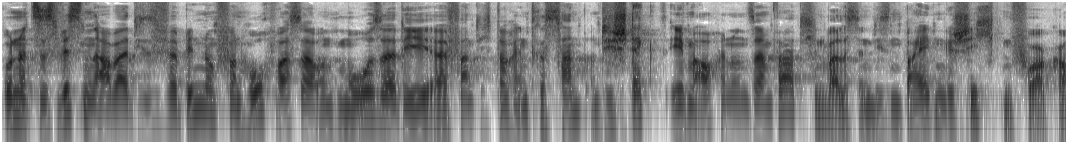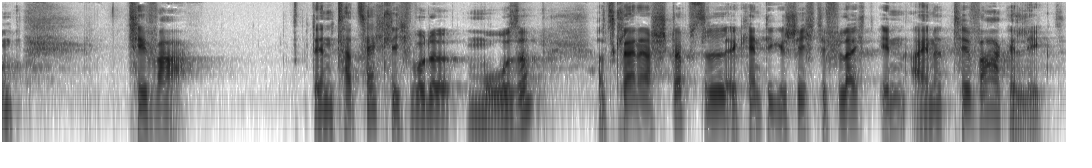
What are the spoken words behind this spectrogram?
Unnützes Wissen, aber diese Verbindung von Hochwasser und Mose, die äh, fand ich doch interessant und die steckt eben auch in unserem Wörtchen, weil es in diesen beiden Geschichten vorkommt. Teva. Denn tatsächlich wurde Mose als kleiner Stöpsel, er kennt die Geschichte vielleicht, in eine Teva gelegt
